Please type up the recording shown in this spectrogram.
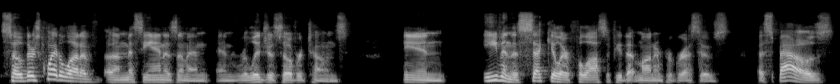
So there's quite a lot of uh, messianism and, and religious overtones in even the secular philosophy that modern progressives espouse.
